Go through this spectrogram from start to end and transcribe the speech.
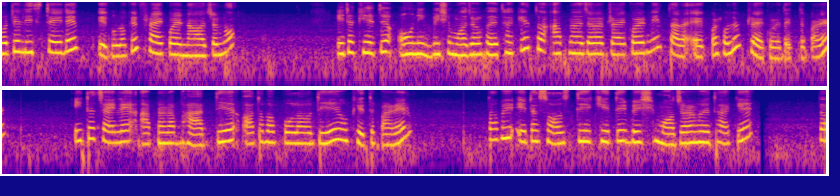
হোটেল স্টাইলে এগুলোকে ফ্রাই করে নেওয়ার জন্য। এটা খেতে অনেক বেশি মজার হয়ে থাকে। তো আপনারা যারা ট্রাই করেননি, তারা একবার হলেও ট্রাই করে দেখতে পারেন। এটা চাইলে আপনারা ভাত দিয়ে অথবা পোলাও দিয়েও খেতে পারেন। তবে এটা সস দিয়ে খেতে বেশি মজার হয়ে থাকে। তো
